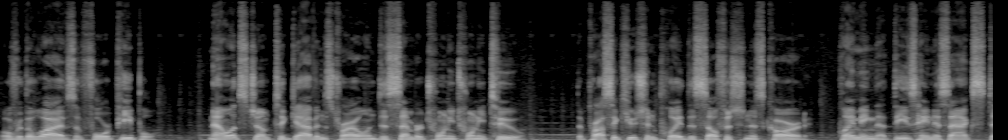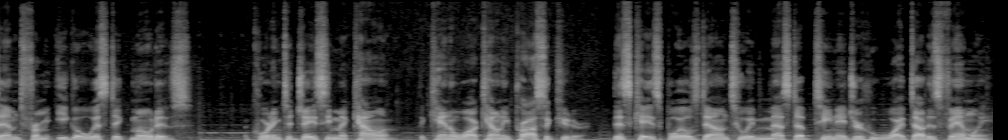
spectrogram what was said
over the lives of four people. Now let's jump to Gavin's trial in December 2022. The prosecution played the selfishness card, claiming that these heinous acts stemmed from egoistic motives. According to J.C. McCallum, the Kanawha County prosecutor, this case boils down to a messed up teenager who wiped out his family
